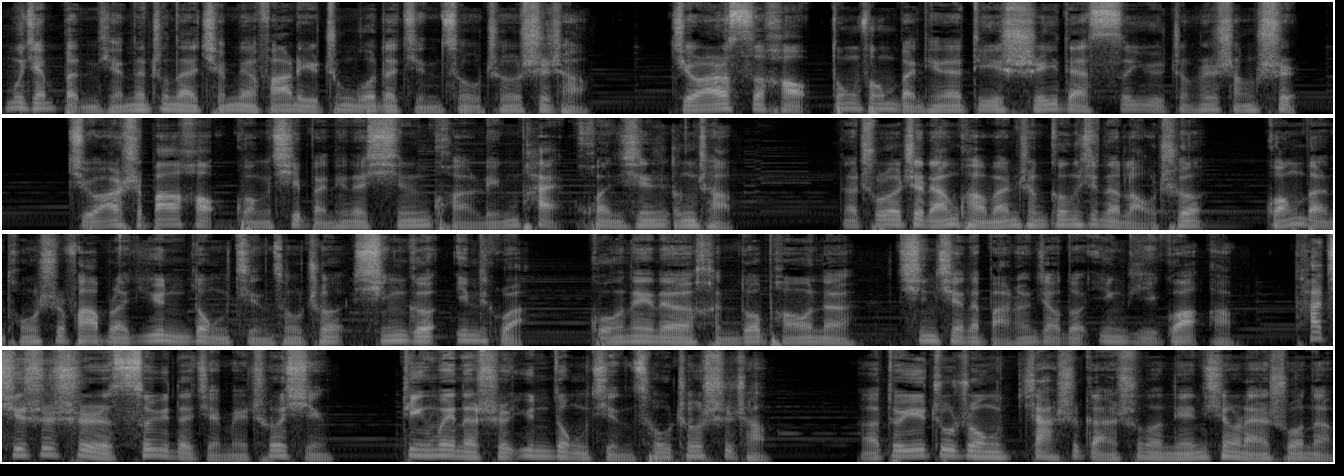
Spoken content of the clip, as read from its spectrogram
目前本田呢正在全面发力中国的紧凑车市场。九月二十四号，东风本田的第十一代思域正式上市。九月二十八号，广汽本田的新款凌派焕新登场。那除了这两款完成更新的老车，广本同时发布了运动紧凑车型格 Integra。国内的很多朋友呢，亲切的把它叫做硬地瓜啊。它其实是思域的姐妹车型，定位呢是运动紧凑车市场，啊，对于注重驾驶感受的年轻人来说呢，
